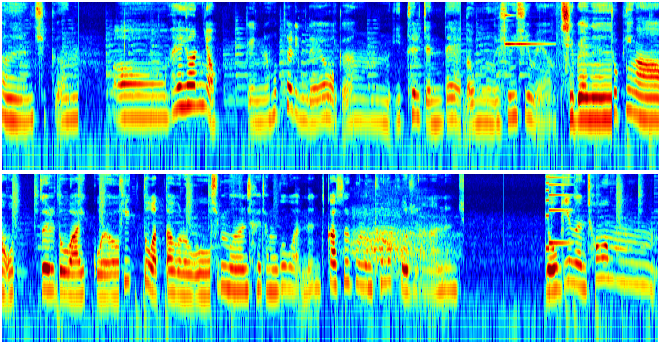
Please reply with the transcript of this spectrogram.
저는 지금 어, 회현역에 있는 호텔인데요. 지금 이틀째인데 너무너무 심심해요. 집에는 쇼핑한 옷들도 와 있고요. 픽도 왔다 그러고 침문 잘 잠그고 왔는지 가스불은 켜놓고 오진 않았는지 여기는 처음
